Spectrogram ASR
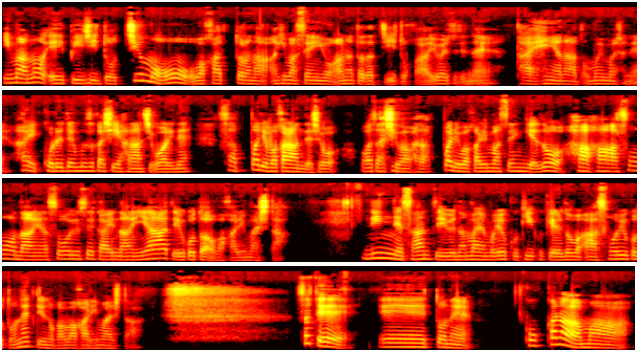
今の APG どっちも分かっとらなあきませんよ、あなたたちとか言われててね、大変やなと思いましたね。はい、これで難しい話終わりね。さっぱり分からんでしょう。私はさっぱり分かりませんけど、はは、そうなんや、そういう世界なんや、っていうことは分かりました。リンネさんっていう名前もよく聞くけれども、あ、そういうことねっていうのが分かりました。さて、えー、っとね、こっからはまあ、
